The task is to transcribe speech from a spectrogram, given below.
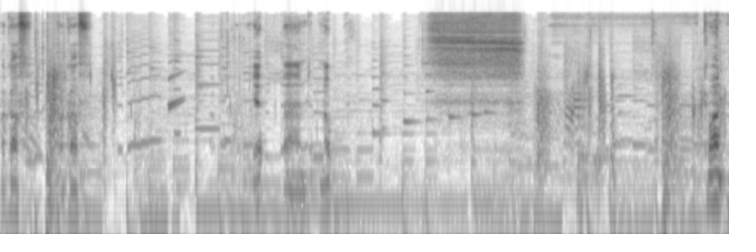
Fuck off. Fuck off. Yep, and nope. Come on.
